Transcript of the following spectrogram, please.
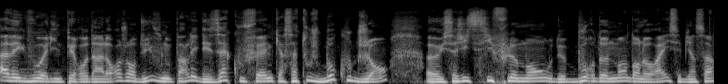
Avec vous, Aline Perraudin. Alors aujourd'hui, vous nous parlez des acouphènes, car ça touche beaucoup de gens. Euh, il s'agit de sifflements ou de bourdonnements dans l'oreille, c'est bien ça?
